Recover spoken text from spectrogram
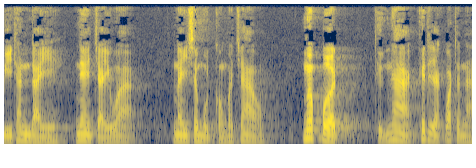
มีท่านใดแน่ใจว่าในสมุดของพระเจ้า เมื่อเปิดถึงหน้าคริสตจักรวัฒนา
